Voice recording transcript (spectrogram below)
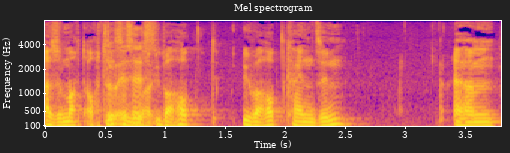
Also macht auch so diese überhaupt, überhaupt keinen Sinn. Ähm,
